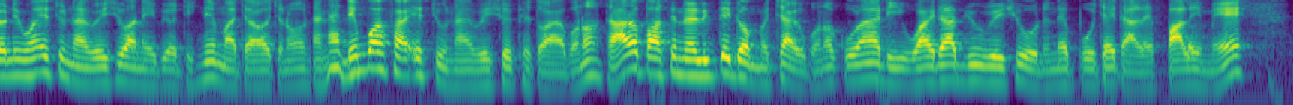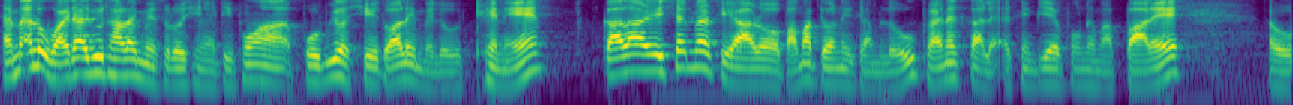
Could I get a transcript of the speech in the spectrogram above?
21:9 ratio ကနေပြီးတော့ဒီနှစ်မှာကျတော့ကျွန်တော်19.5:9 ratio ဖြစ်သွားရပါတော့ဒါကတော့ personally တိတ်တော့မကြိုက်ဘူးပေါ့နော်ကိုရကဒီ wider view ratio ကိုနည်းနည်းပိုကြိုက်တာလဲပါလိမ့်မယ်ဒါပေမဲ့အဲ့လို wider view ထားလိုက်မယ်ဆိုလို့ရှိရင်ဒီဖုန်းကပိုပြီးတော့ရှည်သွားလိမ့်မယ်လို့ထင်တယ်ကာလာရေး sharpness တွေကတော့ဘာမှပြောနေစရာမလိုဘူး brightness ကလည်းအဆင်ပြေဖုန်းထဲမှာပါတယ်ဟို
